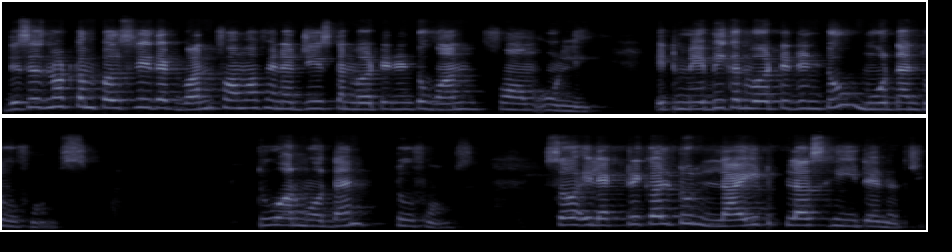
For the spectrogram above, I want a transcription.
This is not compulsory that one form of energy is converted into one form only it may be converted into more than two forms. Two or more than two forms. So electrical to light plus heat energy.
